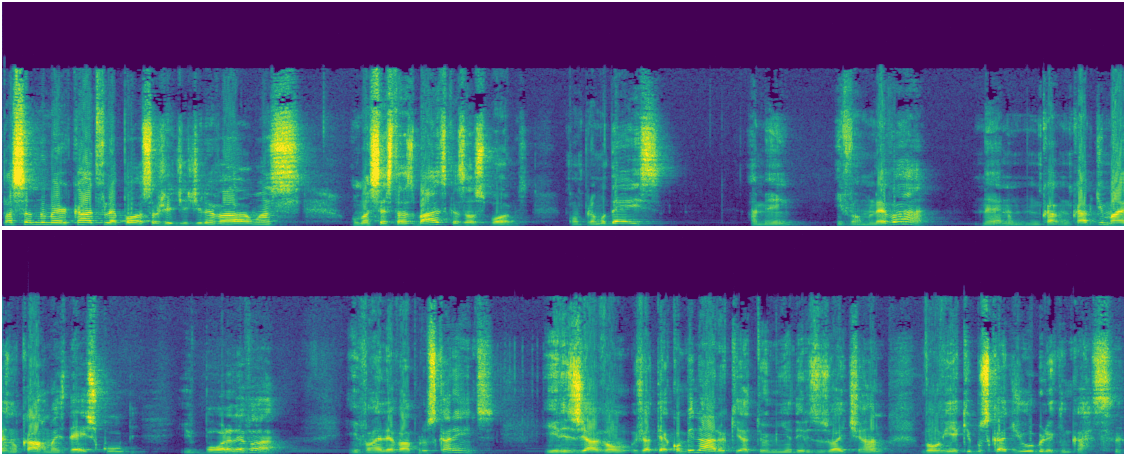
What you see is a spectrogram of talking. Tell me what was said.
passando no mercado, falei, apóstolo, hoje é dia de levar umas, umas cestas básicas aos pobres. Compramos 10. Amém? E vamos levar. Né? Não, não, cabe, não cabe demais no carro, mas 10 cube. E bora levar. E vai levar para os carentes. E eles já vão, já até combinaram que a turminha deles, os haitianos, vão vir aqui buscar de Uber aqui em casa.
